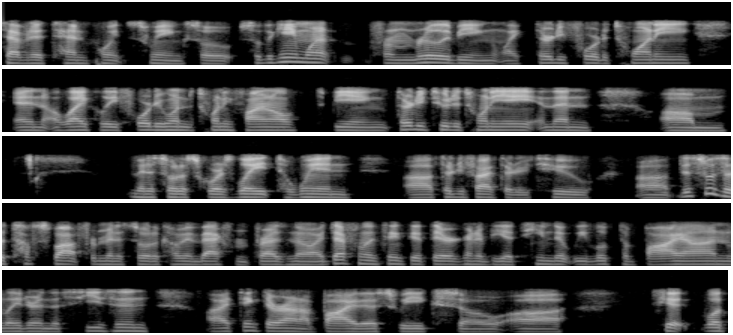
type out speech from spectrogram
seven to ten point swing. So so the game went from really being like 34 to 20 and a likely 41 to 20 final to being 32 to 28, and then um, Minnesota scores late to win uh, 35-32. Uh, this was a tough spot for Minnesota coming back from Fresno. I definitely think that they're going to be a team that we look to buy on later in the season. I think they're on a buy this week, so uh, get, we'll,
